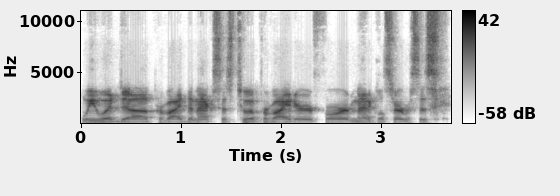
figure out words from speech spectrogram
We would uh, provide them access to a provider for medical services.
